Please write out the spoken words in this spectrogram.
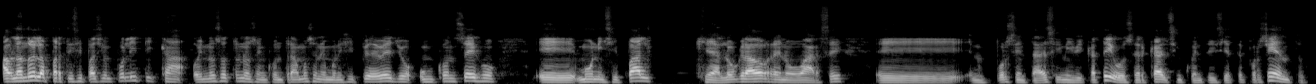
Hablando de la participación política, hoy nosotros nos encontramos en el municipio de Bello un consejo eh, municipal que ha logrado renovarse en un porcentaje significativo, cerca del 57%.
